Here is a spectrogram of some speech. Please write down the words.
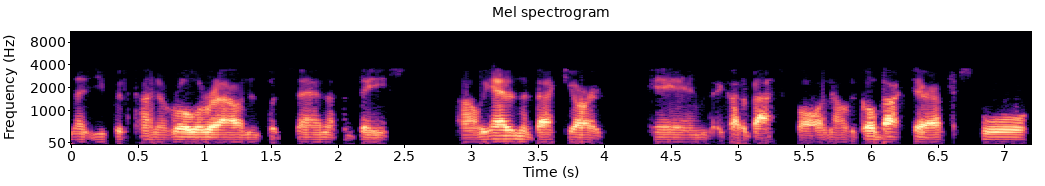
that you could kind of roll around and put sand at the base. Uh, we had in the backyard, and I got a basketball, and I would go back there after school,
